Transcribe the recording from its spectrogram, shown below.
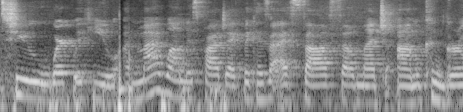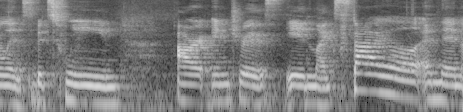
to work with you on my wellness project because I saw so much um, congruence between our interest in like style and then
